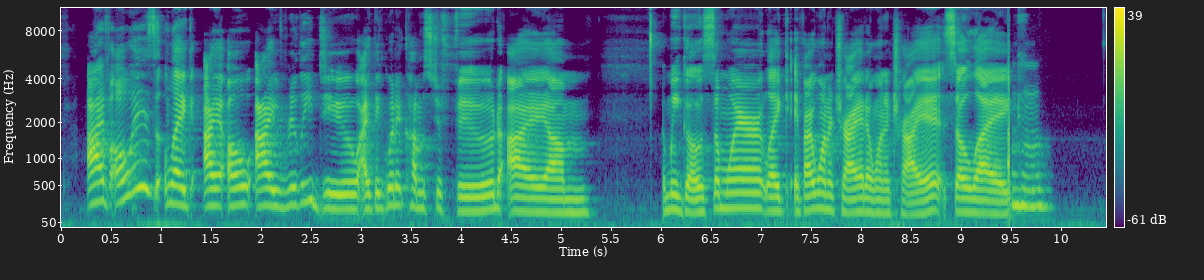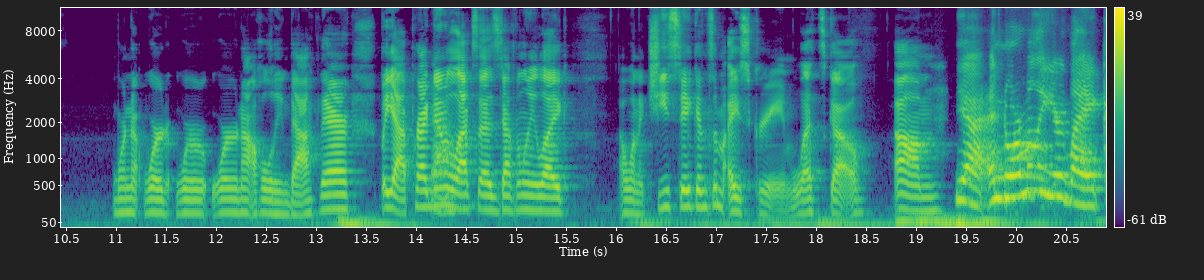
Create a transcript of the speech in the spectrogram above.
I've always like I oh I really do. I think when it comes to food, I um and we go somewhere, like if I want to try it, I want to try it. So like mm-hmm. we're not we're we're we're not holding back there. But yeah, pregnant yeah. Alexa is definitely like I want a cheesesteak and some ice cream. Let's go. Um Yeah, and normally you're like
